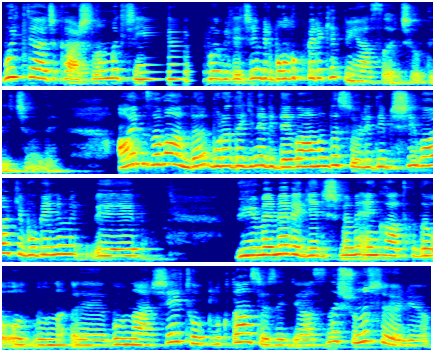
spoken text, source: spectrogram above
bu ihtiyacı karşılamak için yapabileceğim bir bolluk bereket dünyası açıldı içimde. Aynı zamanda burada yine bir devamında söylediği bir şey var ki bu benim e, büyümeme ve gelişmeme en katkıda e, bulunan şey topluluktan söz ediyor aslında. Şunu söylüyor.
